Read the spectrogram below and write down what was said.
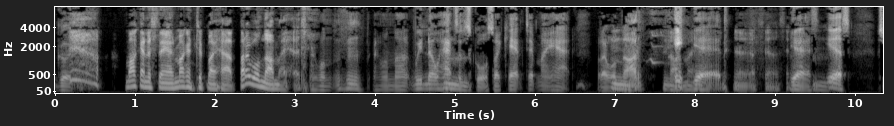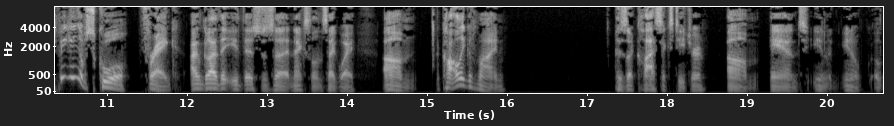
Good. I'm not going to stand. I'm not going to tip my hat, but I will nod my head. I will. mhm, I will not. We know hats in Mm. school, so I can't tip my hat, but I will Mm. nod Nod my my head. Yes, yes, yes. Yes, Mm. yes. Speaking of school, Frank, I'm glad that you. This is uh, an excellent segue. Um, a colleague of mine is a classics teacher, um, and you know, you know,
